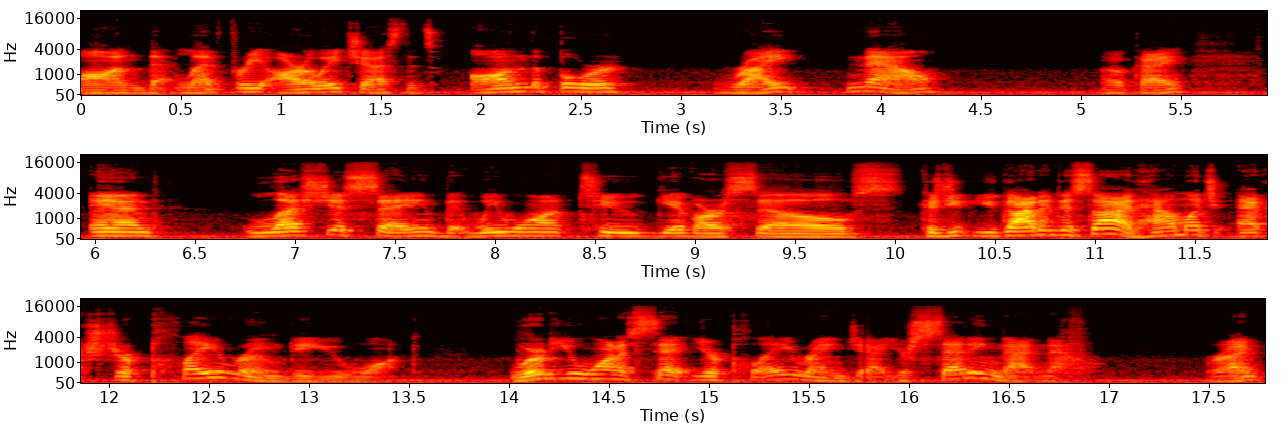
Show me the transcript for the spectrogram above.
on that lead-free ROHS that's on the board right now. Okay, and let's just say that we want to give ourselves because you, you got to decide how much extra playroom do you want where do you want to set your play range at you're setting that now right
